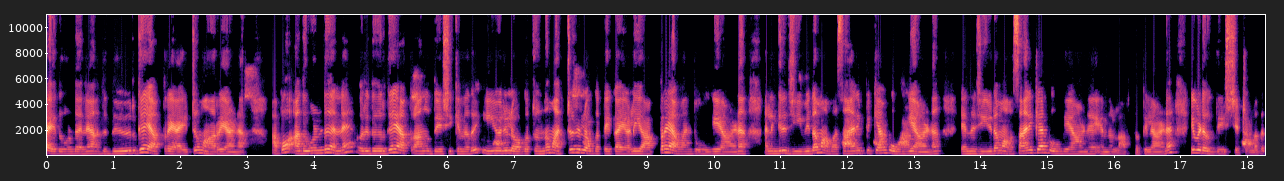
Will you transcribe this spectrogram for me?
ആയതുകൊണ്ട് തന്നെ അത് ദീർഘയാത്രയായിട്ട് മാറുകയാണ്. അപ്പോ അതുകൊണ്ട് തന്നെ ഒരു ദീർഘയാത്ര എന്ന് ഉദ്ദേശിക്കുന്നത് ഈ ഒരു ലോകത്തു നിന്ന് മറ്റൊരു ലോകത്തേക്ക് അയാൾ യാത്രയാവാൻ പോവുകയാണ് അല്ലെങ്കിൽ ജീവിതം അവസാനിപ്പിക്കാൻ പോവുകയാണ് എന്ന് ജീവിതം അവസാനിക്കാൻ പോവുകയാണ് എന്നുള്ള അർത്ഥത്തിലാണ് ഇവിടെ ഉദ്ദേശിച്ചിട്ടുള്ളത്.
